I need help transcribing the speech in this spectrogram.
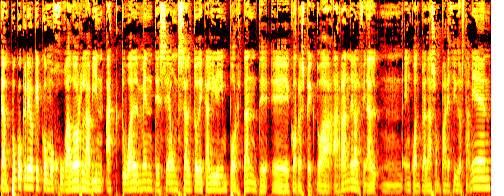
Tampoco creo que como jugador Lavin actualmente sea un salto de calidad importante eh, con respecto a, Randall. Al final, mm, en cuanto a edad, son parecidos también.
